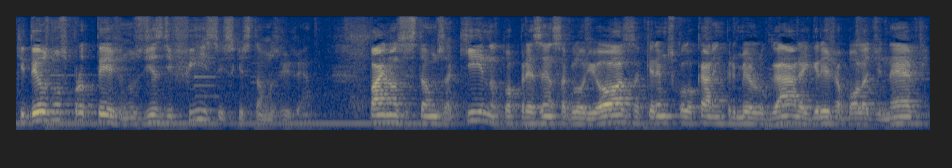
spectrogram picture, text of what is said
Que Deus nos proteja nos dias difíceis que estamos vivendo. Pai, nós estamos aqui na tua presença gloriosa. Queremos colocar em primeiro lugar a Igreja Bola de Neve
